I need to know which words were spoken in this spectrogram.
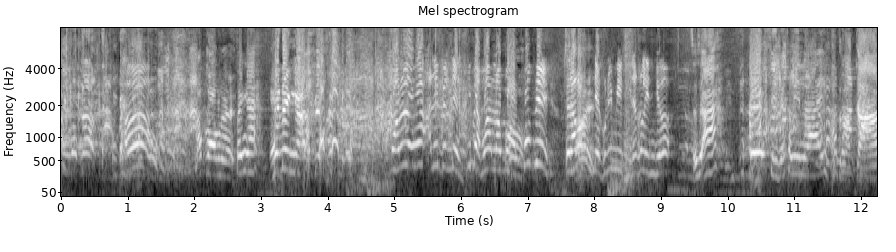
จริงรอบหน้าตามแบบรับรองเลยเป็นไงไม่ได้งานเดียวบอกได้เลยว่าอันนี้เป็นเด็กที่แบบว่าเราบอกปุ๊บนี่แสดงว่าใช่เด็กคนนี้มีถีนักเรียนเยอะจะจะอะสีนครินทร์ไรพัฒนาการ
